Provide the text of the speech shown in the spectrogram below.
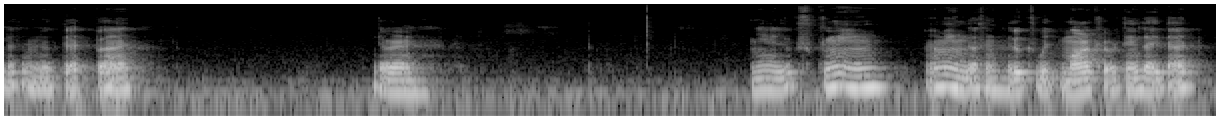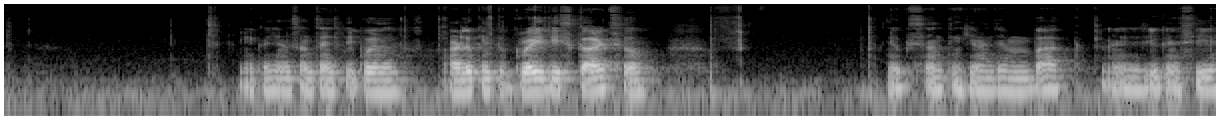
Doesn't look that bad. There. Yeah, it looks clean. I mean, doesn't look with marks or things like that. Because you know, sometimes people are looking to grade this card so look something here in the back. As you can see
